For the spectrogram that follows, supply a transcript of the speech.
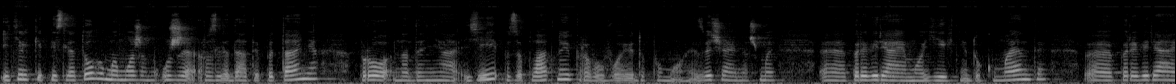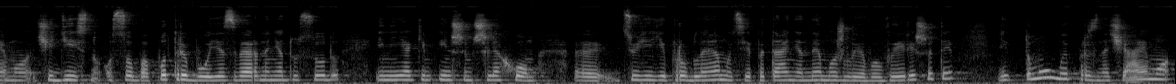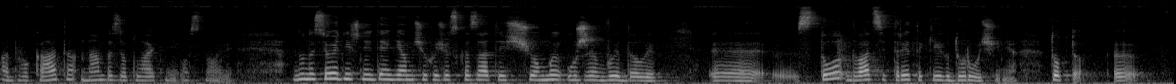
і тільки після того ми можемо уже розглядати питання про надання їй безоплатної правової допомоги. Звичайно ж, ми е, перевіряємо їхні документи, е, перевіряємо, чи дійсно особа потребує звернення до суду, і ніяким іншим шляхом цю її проблему, ці питання неможливо вирішити. І тому ми призначаємо адвоката на безоплатній основі. Ну, на сьогоднішній день я вам ще хочу сказати, що ми вже видали е, 123 таких доручення. Тобто е,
